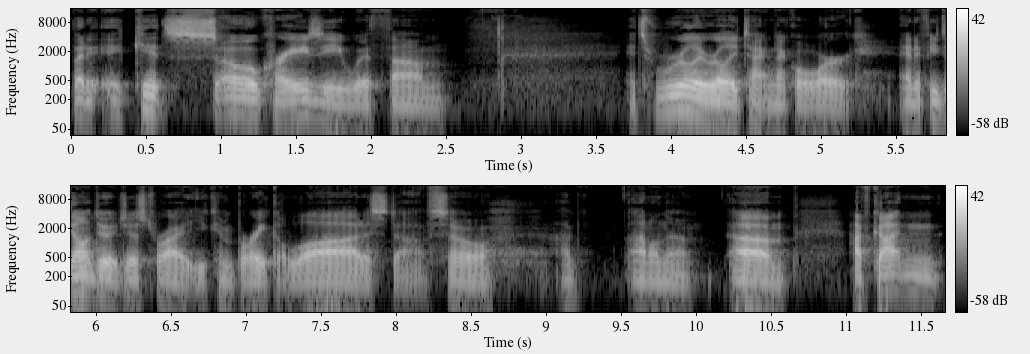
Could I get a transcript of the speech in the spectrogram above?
but it gets so crazy with. Um, it's really really technical work, and if you don't do it just right, you can break a lot of stuff. So, I, I don't know. Um, I've gotten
